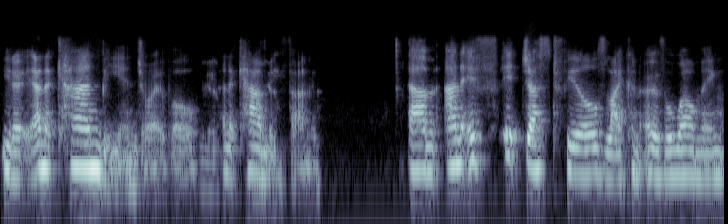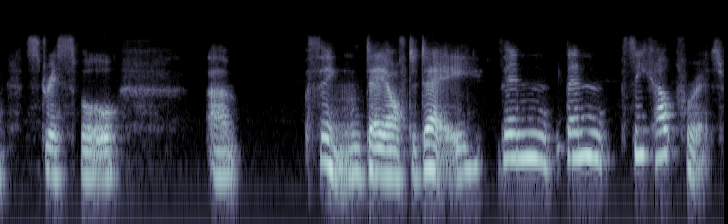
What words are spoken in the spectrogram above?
you know, and it can be enjoyable yeah. and it can yeah. be fun. Um, and if it just feels like an overwhelming, stressful um, thing day after day, then then seek help for it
